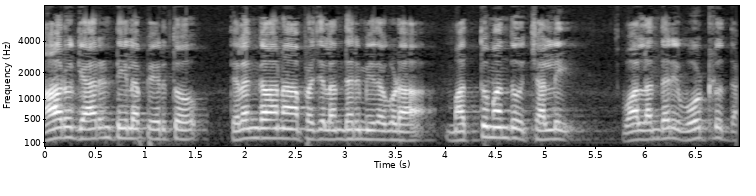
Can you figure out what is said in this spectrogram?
ఆరు గ్యారంటీల పేరుతో తెలంగాణ ప్రజలందరి మీద కూడా మత్తుమందు చల్లి వాళ్ళందరి ఓట్లు ద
